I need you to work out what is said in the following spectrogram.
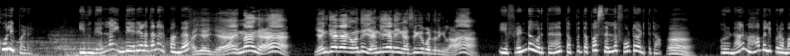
கூலிப்படை இவங்க எல்லாம் இந்த ஏரியால தானே இருப்பாங்க? ஐயா என்னங்க? எங்க ஏரியாக்கு வந்து எங்களையே நீங்க அசிங்கப்படுத்துறீங்களா? என் ஃப்ரெண்ட ஒருத்தன் தப்பு தப்பா செல்ல போட்டோ எடுத்துட்டான். ஒரு நாள் மகாபலிபுரம்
